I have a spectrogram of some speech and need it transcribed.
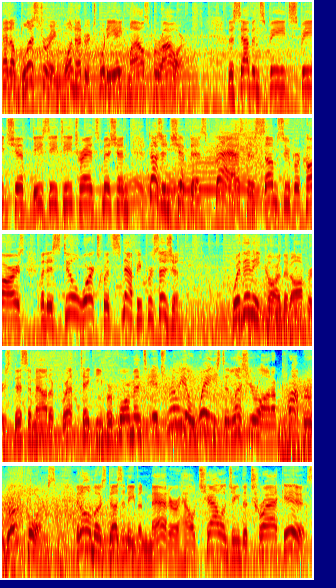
at a blistering 128 miles per hour. The 7-speed speed shift DCT transmission doesn't shift as fast as some supercars, but it still works with snappy precision. With any car that offers this amount of breathtaking performance, it's really a waste unless you're on a proper road course. It almost doesn't even matter how challenging the track is.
